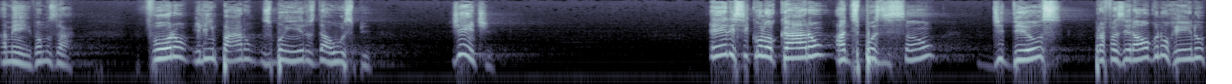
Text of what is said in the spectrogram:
Amém, vamos lá. Foram e limparam os banheiros da USP. Gente, eles se colocaram à disposição de Deus para fazer algo no reino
